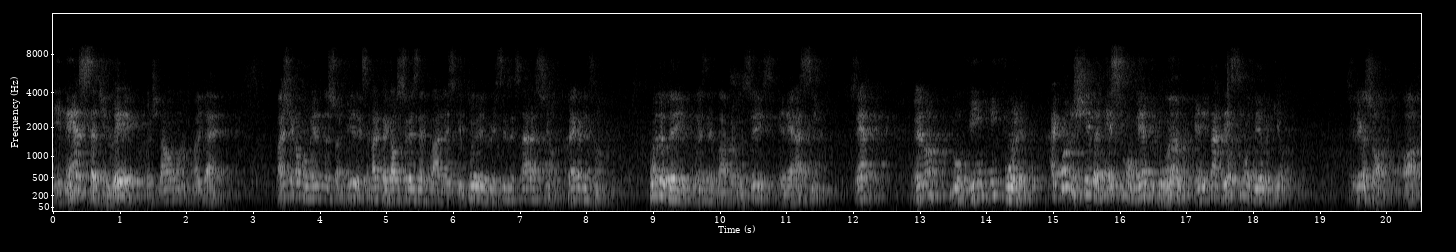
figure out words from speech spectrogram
E nessa de ler, vou te dar uma, uma ideia. Vai chegar um momento da sua vida que você vai pegar o seu exemplar da escritura, ele precisa estar assim, ó. Pega a visão. Quando eu dei um exemplar para vocês, ele era assim, certo? Novinho em folha. Aí quando chega nesse momento do ano, ele está desse modelo aqui, ó. Você liga só, ó.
